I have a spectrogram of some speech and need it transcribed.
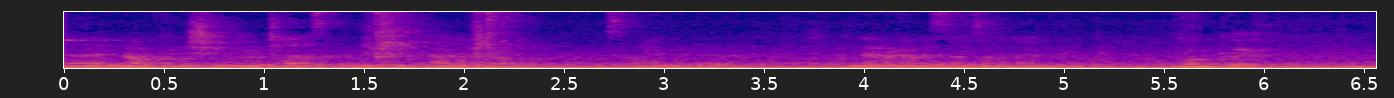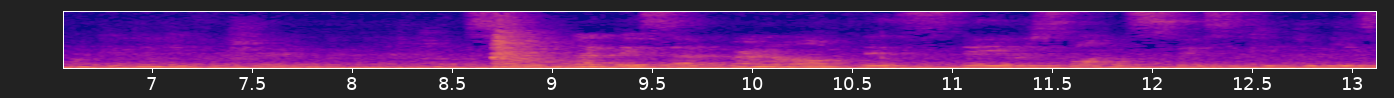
uh, not finishing your task, and they keep adding up. So I never, you have a sense of ending. Okay. Okay, thank you for sharing. So, like they said, burnout is a response basically to these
